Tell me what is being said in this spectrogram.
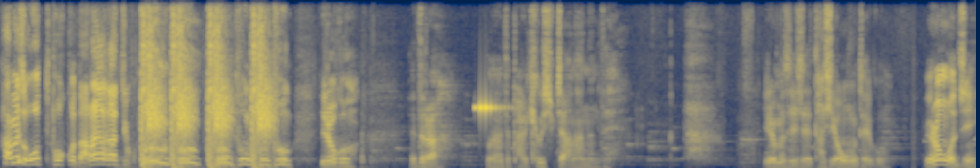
하면서 옷 벗고 날아가가지고 퐁퐁퐁퐁퐁 이러고 얘들아 너네한테 밝히고 싶지 않았는데 하, 이러면서 이제 다시 영웅 되고 이런 거지.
